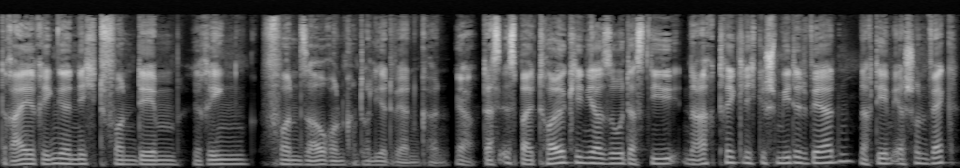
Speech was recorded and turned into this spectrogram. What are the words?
drei Ringe nicht von dem Ring von Sauron kontrolliert werden können. Ja. Das ist bei Tolkien ja so, dass die nachträglich geschmiedet werden, nachdem er schon weg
